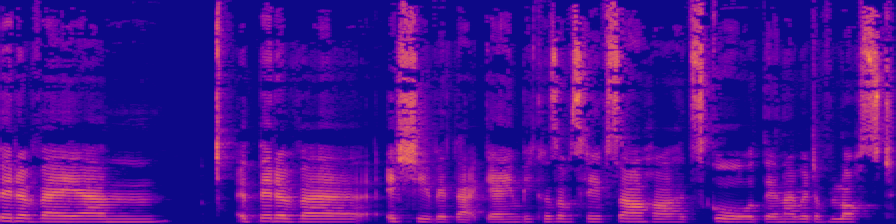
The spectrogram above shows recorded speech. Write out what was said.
bit of a. Um, a bit of a issue with that game because obviously if Zaha had scored then I would have lost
